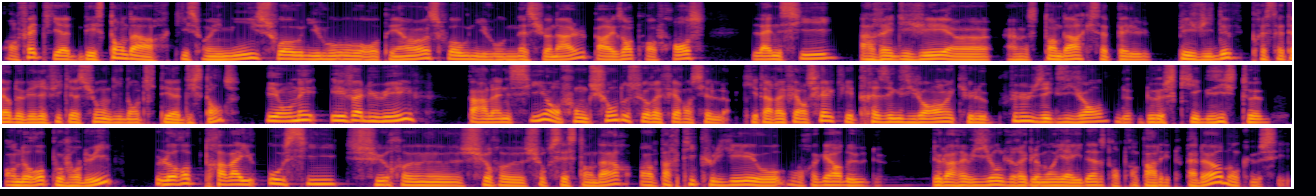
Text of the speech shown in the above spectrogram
En fait, il y a des standards qui sont émis, soit au niveau européen, soit au niveau national. Par exemple, en France, l'ANSI a rédigé un, un standard qui s'appelle PVID, prestataire de vérification d'identité à distance. Et on est évalué par l'ANSI en fonction de ce référentiel-là, qui est un référentiel qui est très exigeant et qui est le plus exigeant de, ce qui existe en Europe aujourd'hui. L'Europe travaille aussi sur, euh, sur, euh, sur ces standards, en particulier au, regard de, de, la révision du règlement IAIDAS dont on parlait tout à l'heure. Donc, euh, c'est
